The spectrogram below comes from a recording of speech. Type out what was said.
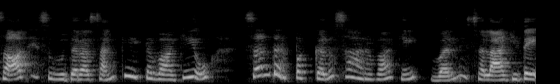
ಸಾಧಿಸುವುದರ ಸಂಕೇತವಾಗಿಯೂ ಸಂದರ್ಭಕ್ಕನುಸಾರವಾಗಿ ವರ್ಣಿಸಲಾಗಿದೆ.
